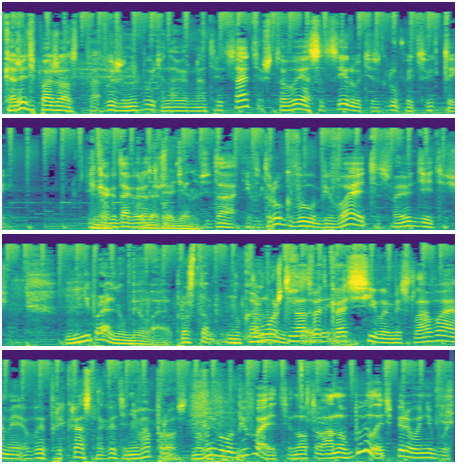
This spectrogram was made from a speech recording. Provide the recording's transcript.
Скажите, пожалуйста, вы же не будете, наверное, отрицать, что вы ассоциируете с группой «Цветы». И Ну, когда говорят... куда же я вот- денусь? Да, и вдруг вы убиваете свое детище. Ну, неправильно убиваю, просто... Ну, Вы можете свое назвать красивыми словами, вы прекрасно говорите, не вопрос. Но вы его убиваете. Но вот оно было, и теперь его не будет.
